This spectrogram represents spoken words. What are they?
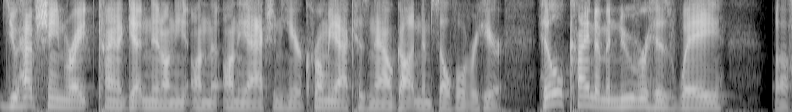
You have Shane Wright kind of getting in on the on the on the action here. Chromiak has now gotten himself over here he'll kind of maneuver his way. Ugh.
